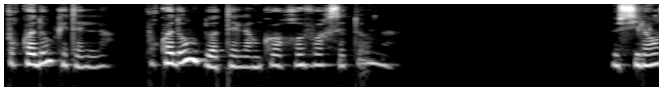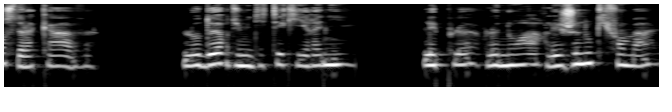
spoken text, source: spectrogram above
Pourquoi donc est-elle là? Pourquoi donc doit-elle encore revoir cet homme? Le silence de la cave, l'odeur d'humidité qui y régnait, les pleurs, le noir, les genoux qui font mal,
